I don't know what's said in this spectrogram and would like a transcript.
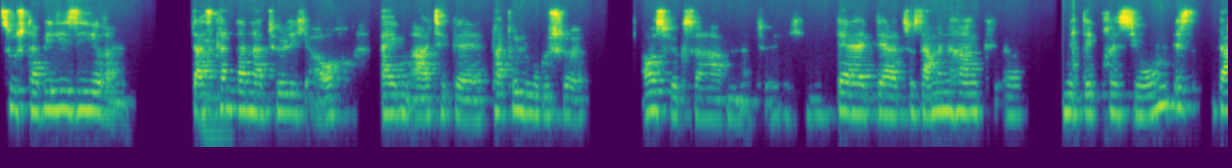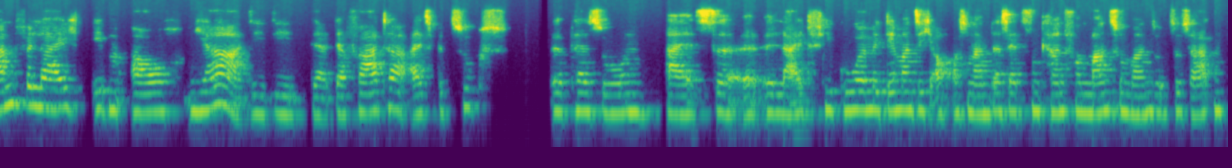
zu stabilisieren. Das mhm. kann dann natürlich auch eigenartige pathologische Auswüchse haben natürlich. Der, der Zusammenhang äh, mit Depression ist dann vielleicht eben auch, ja, die, die, der, der Vater als Bezugs, Person als Leitfigur, mit dem man sich auch auseinandersetzen kann, von Mann zu Mann sozusagen,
